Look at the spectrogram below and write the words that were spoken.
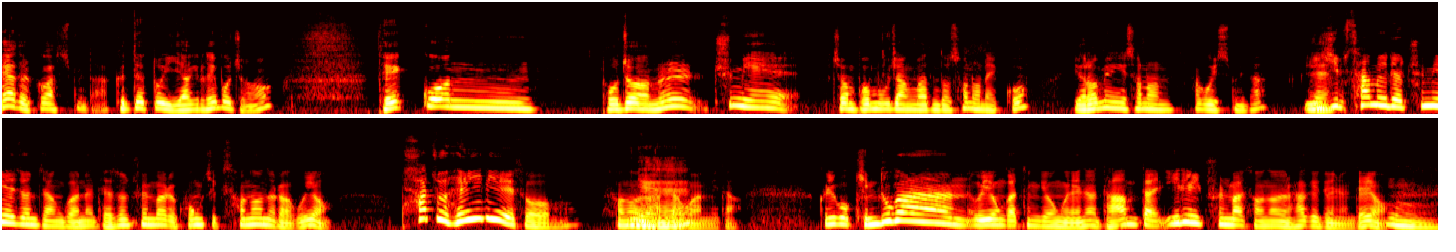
해야 될 것 같습니다. 그때 또 이야기를 해보죠. 대권 도전을 추미애 전 법무부 장관도 선언했고 여러 명이 선언하고 있습니다. 23일에 추미애 전 장관은 대선 출마를 공식 선언을 하고요. 파주 헤이리에서 선언을 예. 한다고 합니다. 그리고 김두관 의원 같은 경우에는 다음 달 1일 출마 선언을 하게 되는데요. 음.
